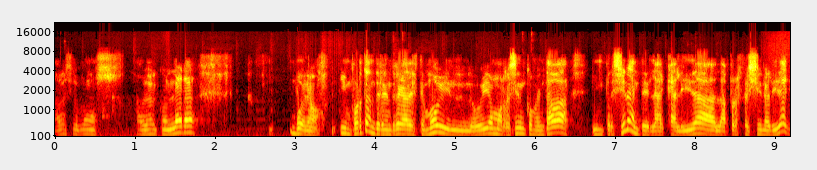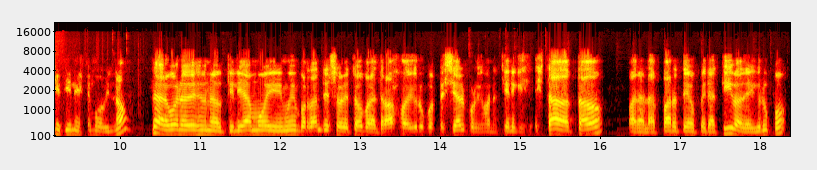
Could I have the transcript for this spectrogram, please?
a ver si lo podemos hablar con Lara. Bueno, importante la entrega de este móvil, lo veíamos recién comentaba, impresionante la calidad, la profesionalidad que tiene este móvil, ¿no? Claro, bueno, es una utilidad muy muy importante, sobre todo para el trabajo del grupo especial, porque bueno, tiene que está adaptado para la parte operativa del grupo,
